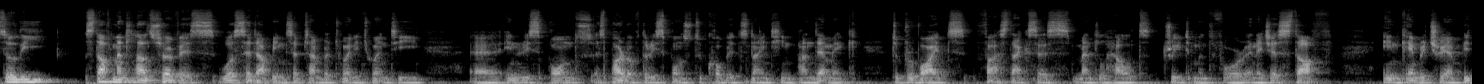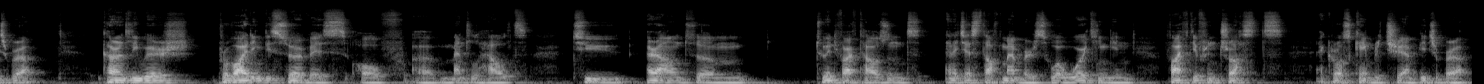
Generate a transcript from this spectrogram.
So the Staff Mental Health Service was set up in September 2020 uh, in response, as part of the response to COVID-19 pandemic, to provide fast access mental health treatment for NHS staff in Cambridgeshire and Peterborough. Currently, we're providing this service of uh, mental health to around um, 25,000 NHS staff members who are working in five different trusts across Cambridgeshire and Peterborough.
